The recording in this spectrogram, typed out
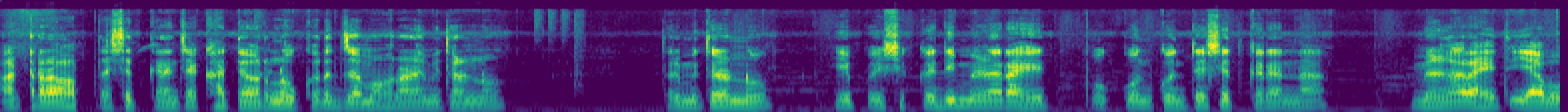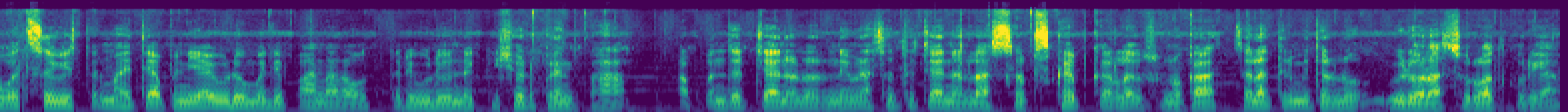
अठरावा हप्ता शेतकऱ्यांच्या खात्यावर लवकरच जमा होणार आहे मित्रांनो. तर मित्रांनो हे पैसे कधी मिळणार आहेत व कोणकोणत्या शेतकऱ्यांना मिळणार आहेत याबाबत सविस्तर माहिती आपण या व्हिडिओमध्ये पाहणार आहोत. तर व्हिडिओ नक्की शेवटपर्यंत पहा. आपण जर चॅनलवर नवीन असेल तर चॅनलला सबस्क्राईब करायला विसरू नका. चला तर मित्रांनो व्हिडिओला सुरुवात करूया.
